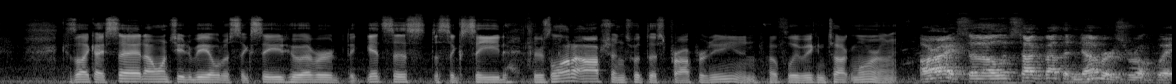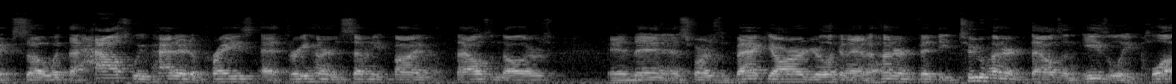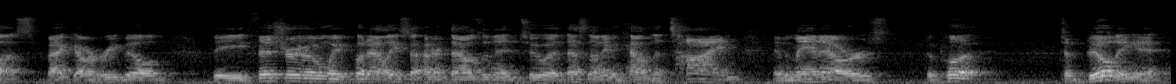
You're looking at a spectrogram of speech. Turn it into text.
because like I said, I want you to be able to succeed, whoever that gets this to succeed. There's a lot of options with this property and hopefully we can talk more on it. All right, so let's talk about the numbers real quick. So with the house, we've had it appraised at $375,000. And then as far as the backyard, you're looking at 150, 200,000 easily plus backyard rebuild. The fish room, we put at least a hundred thousand into it. That's not even counting the time and the man hours to put to building it.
